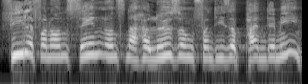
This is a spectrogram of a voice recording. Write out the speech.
Viele von uns sehnen uns nach Erlösung von dieser Pandemie.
